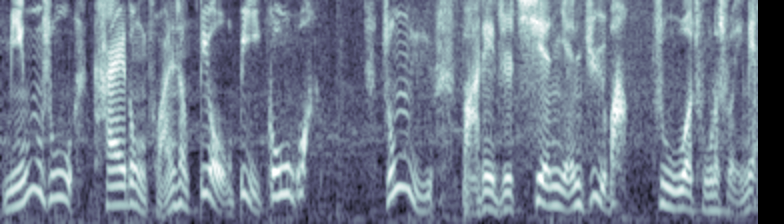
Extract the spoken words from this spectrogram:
明叔开动船上吊臂钩挂，终于把这只千年巨蚌。捉出了水面。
